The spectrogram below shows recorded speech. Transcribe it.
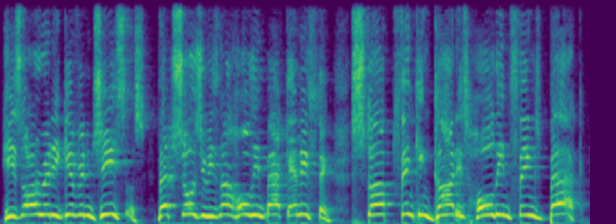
He's already given Jesus. That shows you he's not holding back anything. Stop thinking God is holding things back.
